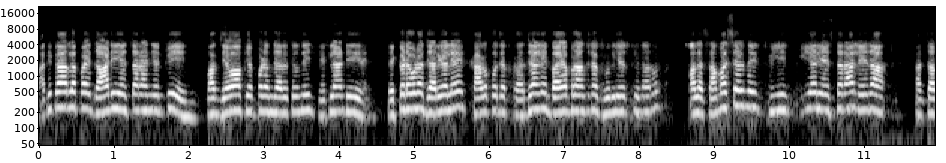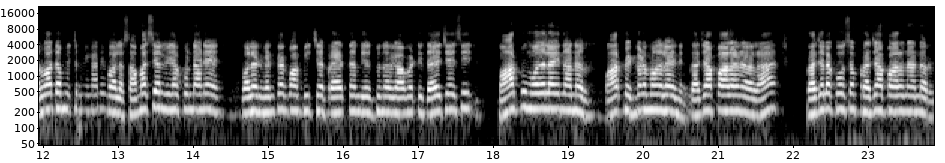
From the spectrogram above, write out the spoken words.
అధికారులపై దాడి చేస్తారని చెప్పి మాకు జవాబు చెప్పడం జరుగుతుంది. ఇట్లాంటి ఎక్కడ కూడా జరగలే. కాకపోతే ప్రజల్ని భయభ్రాంతులకు గురి చేస్తున్నారు. వాళ్ళ సమస్యలు మీరు క్లియర్ చేస్తారా లేదా? ఆ తర్వాత మిత్రమే కానీ వాళ్ళ సమస్యలు వినకుండానే వాళ్ళని వెనకకు పంపించే ప్రయత్నం చేస్తున్నారు కాబట్టి దయచేసి మార్పు మొదలైంది అన్నారు. మార్పు ఎక్కడ మొదలైంది? ప్రజాపాలన ప్రజల కోసం ప్రజాపాలన అన్నారు.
